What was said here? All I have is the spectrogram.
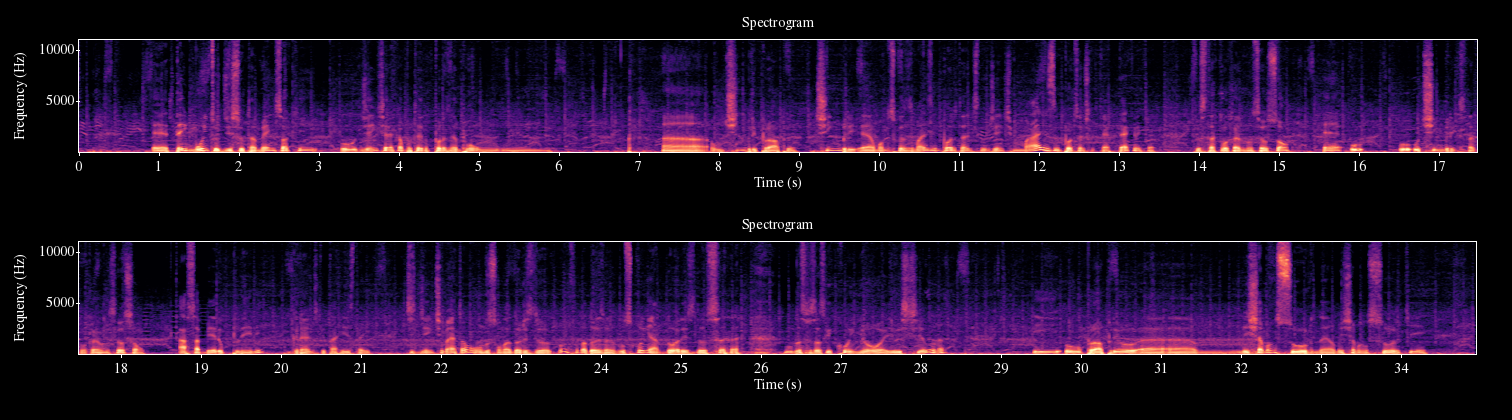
É, tem muito disso também, só que o gente ele acabou tendo, por exemplo, um, um, uh, um timbre próprio. Timbre é uma das coisas mais importantes do gente. Mais importante do que a técnica que você está colocando no seu som é o, o, o timbre que você está colocando no seu som. A saber, o Pliny, grande guitarrista aí de Gente Metal, um dos fundadores do. Um fundadores, um dos cunhadores dos. um das pessoas que cunhou aí o estilo, né? E o próprio uh, uh, Misha Mansur, né? O Misha Mansur que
